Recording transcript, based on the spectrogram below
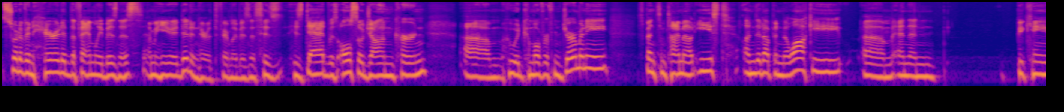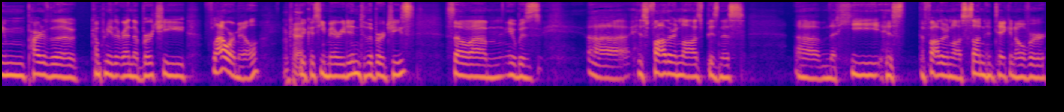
sort of inherited the family business. I mean, he did inherit the family business. His his dad was also John Kern, um, who had come over from Germany, spent some time out east, ended up in Milwaukee, um, and then became part of the company that ran the Birchie flour mill Okay. because he married into the Birchies. So um, it was uh, his father-in-law's business um, that he his the father-in-law's son had taken over,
